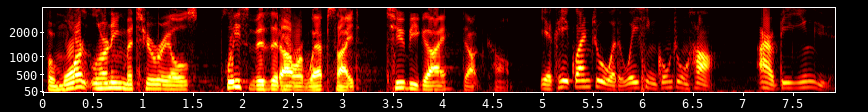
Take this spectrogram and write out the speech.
For more learning materials, please visit our website tobeguy.com. 也可以关注我的微信公众号“二 B 英语”，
